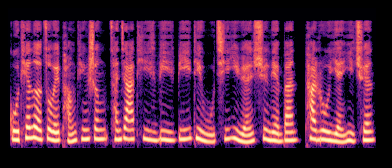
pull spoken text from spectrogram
古天乐作为旁听生参加 TVB 第五期艺员训练班，踏入演艺圈。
